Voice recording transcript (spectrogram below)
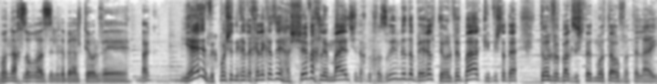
בוא נחזור אז לדבר על תיאול ובאג. כן, yeah, וכמו שנקראת לחלק הזה, השבח למייל שאנחנו חוזרים לדבר על תיאול ובאג, כפי שאתה יודע, תיאול ובאג זה שתי דמות אהובות עליי.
